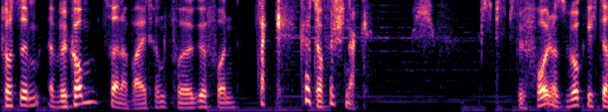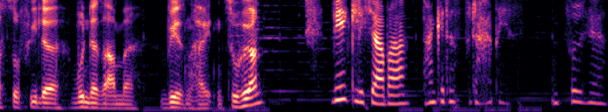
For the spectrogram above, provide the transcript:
trotzdem äh, willkommen zu einer weiteren Folge von Zack, Kartoffelschnack. Wir freuen uns wirklich, dass so viele wundersame Wesenheiten zuhören. Wirklich aber. Danke, dass du da bist und zuhörst.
